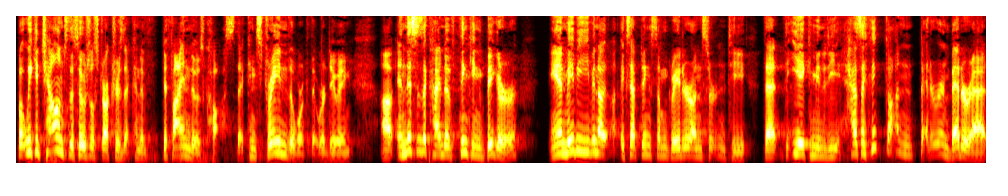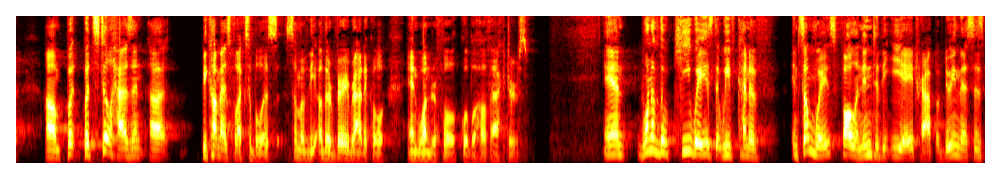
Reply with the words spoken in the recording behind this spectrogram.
but we could challenge the social structures that kind of define those costs, that constrain the work that we're doing. Uh, and this is a kind of thinking bigger and maybe even uh, accepting some greater uncertainty that the EA community has, I think, gotten better and better at, um, but but still hasn't uh, become as flexible as some of the other very radical and wonderful global health actors. And one of the key ways that we've kind of, in some ways, fallen into the EA trap of doing this is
